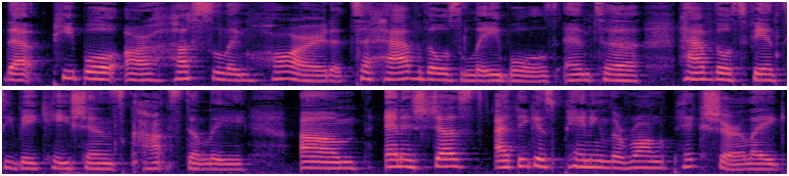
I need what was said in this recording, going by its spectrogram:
that people are hustling hard to have those labels and to have those fancy vacations constantly. Um, and it's just, I think it's painting the wrong picture. Like,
